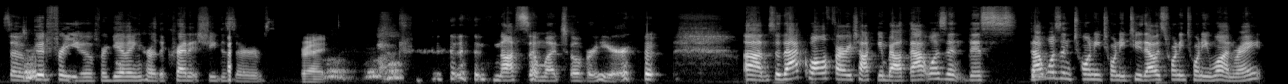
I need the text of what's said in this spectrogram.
so good for you for giving her the credit she deserves. Right. not so much over here. Um, so that qualifier you're talking about, that wasn't this, that wasn't 2022. That was 2021, right?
